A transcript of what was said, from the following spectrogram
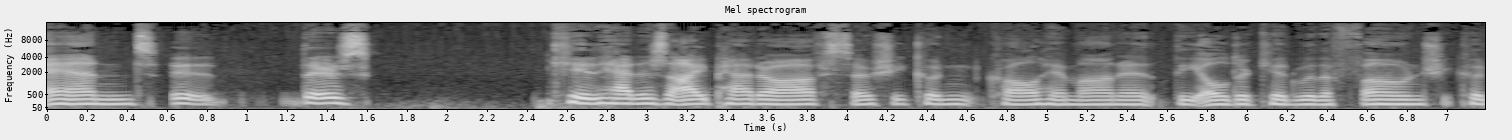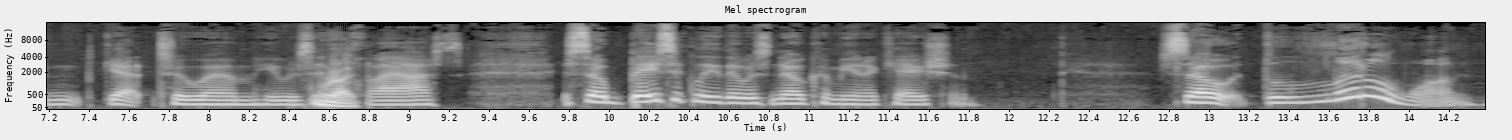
And uh there's kid had his iPad off, so she couldn't call him on it. The older kid with a phone, she couldn't get to him. He was in Right. class. So basically, there was no communication. So the little one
